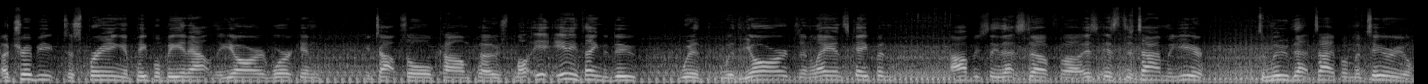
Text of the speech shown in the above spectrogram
attribute to spring and people being out in the yard working, your topsoil, compost, anything to do with, with yards and landscaping. Obviously that stuff, uh, it's, it's the time of year to move that type of material.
